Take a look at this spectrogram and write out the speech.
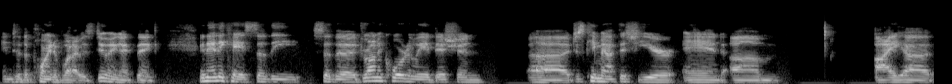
into the point of what I was doing. I think. In any case, so the so the Drawn and Quarterly edition uh, just came out this year, and um, I uh,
